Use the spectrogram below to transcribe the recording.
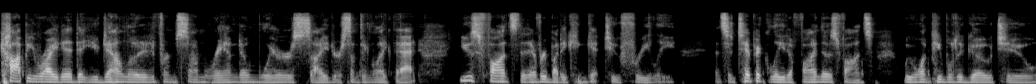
copyrighted that you downloaded from some random warez site or something like that. Use fonts that everybody can get to freely. And so typically to find those fonts, we want people to go to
